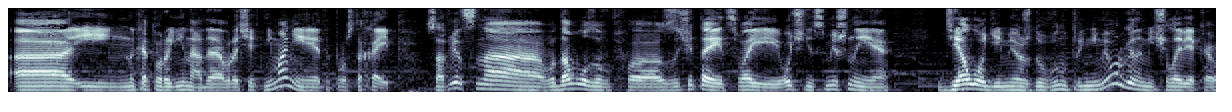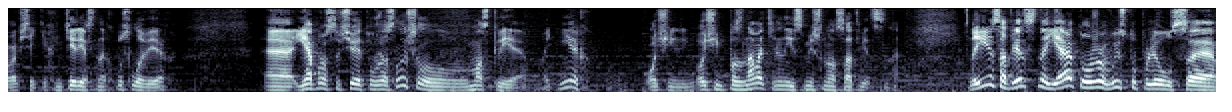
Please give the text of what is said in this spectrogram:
а, и на которые не надо обращать внимание, это просто хайп. Соответственно, Водовозов а, зачитает свои очень смешные диалоги между внутренними органами человека во всяких интересных условиях. Э, Я просто все это уже слышал в Москве от них. Очень, очень познавательно и смешно, соответственно. И, соответственно, я тоже выступлю с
